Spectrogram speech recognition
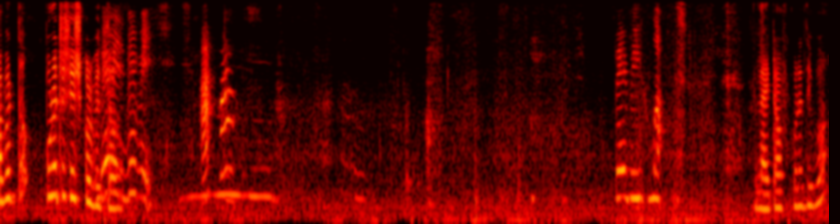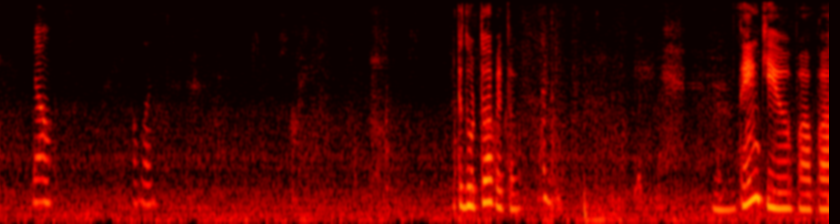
আবার তো পুরোটা শেষ করবে তো? লাইট অফ করে দিব। এটা ধরতে হবে তো? Thank you papa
